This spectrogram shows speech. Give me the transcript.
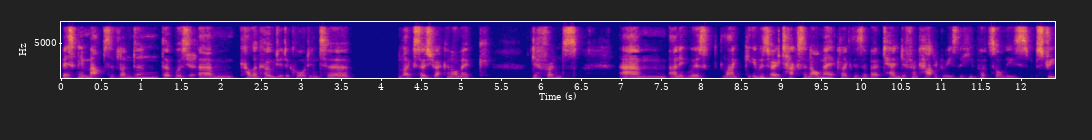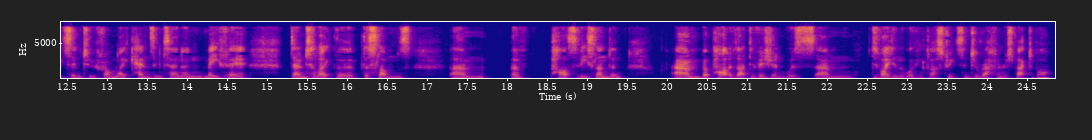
basically maps of London that was yeah. um, color coded according to like socioeconomic difference. Um, and it was like it was very taxonomic. Like there's about ten different categories that he puts all these streets into, from like Kensington and Mayfair yeah. down to like the the slums um, of parts of East London. Um, but part of that division was um, dividing the working class streets into rough and respectable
